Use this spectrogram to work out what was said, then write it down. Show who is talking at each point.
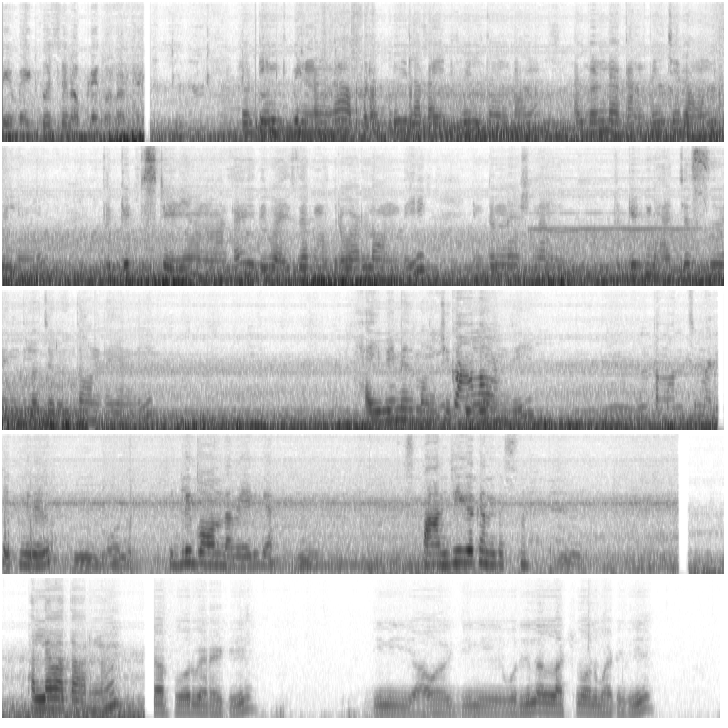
Speaker 1: నేను బయటకు వచ్చాను అప్పుడే కొన్నాను.
Speaker 2: రొటీన్కి భిన్నంగా అప్పుడప్పుడు ఇలా బయటకు వెళ్తూ ఉంటాము. అది కూడా నాకు కనిపించే రౌండ్ బిల్డింగ్ క్రికెట్ స్టేడియం అనమాట ఇది వైజాగ్ మధురవాడలో ఉంది. ఇంటర్నేషనల్ క్రికెట్ మ్యాచెస్ ఇందులో జరుగుతూ ఉంటాయండి. హైవే మీద మంచు ఎక్కువగా ఉంది. ఇంత మంచి మరి. చట్నీ ఇడ్లీ బాగుందా వేడిగా? స్పాంజీగా కనిపిస్తుంది. పల్లె వాతావరణం.
Speaker 1: Four variety. దీని దీని ఒరిజినల్ లక్షణం అనమాట ఇది.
